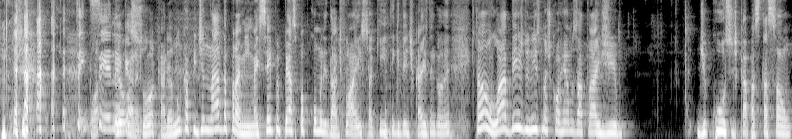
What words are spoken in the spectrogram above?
Tem que eu sou, cara. Eu nunca pedi nada pra mim, mas sempre peço pra comunidade. Falo, ah, isso aqui tem que identificar, isso tem que. Então, lá desde o início nós corremos atrás de, de curso de capacitação.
